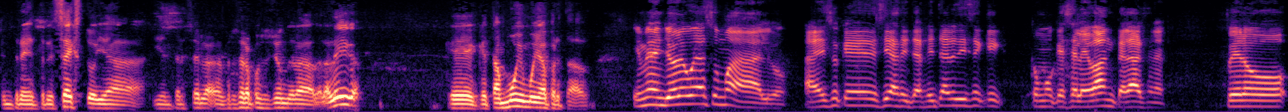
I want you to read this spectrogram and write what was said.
entre, entre el sexto y, a- y en tercera, la tercera posición de la, de la liga, que, que está muy, muy apretado. Y miren, yo le voy a sumar algo a eso que decía Richard. Richard dice que como que se levanta el Arsenal, pero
